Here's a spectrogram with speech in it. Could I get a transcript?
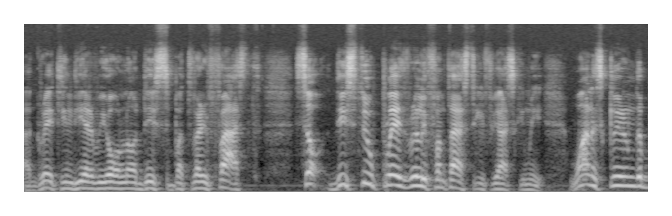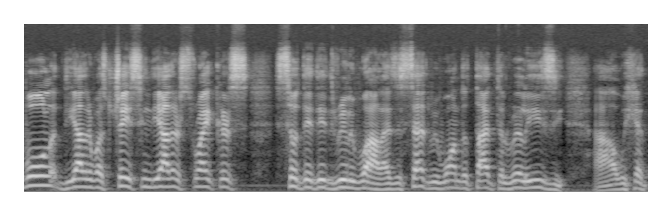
uh, great in the air, we all know this, but very fast. So these two played really fantastic, if you're asking me. One is clearing the ball, the other was chasing the other strikers, so they did really well. As I said, we won the title really easy. Uh, we had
